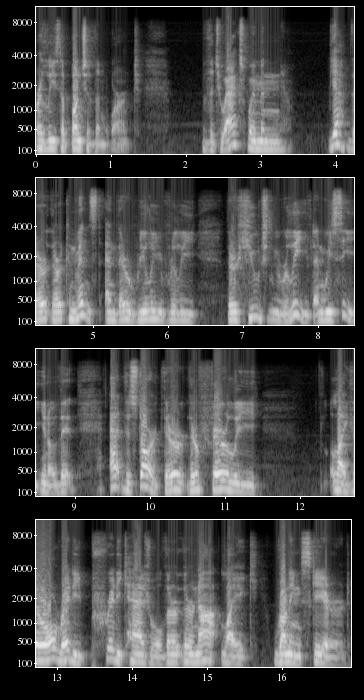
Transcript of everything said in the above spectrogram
or at least a bunch of them weren't. The two axe women yeah they're they're convinced and they're really really they're hugely relieved. And we see you know that at the start they're they're fairly like they're already pretty casual. They're they're not like running scared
